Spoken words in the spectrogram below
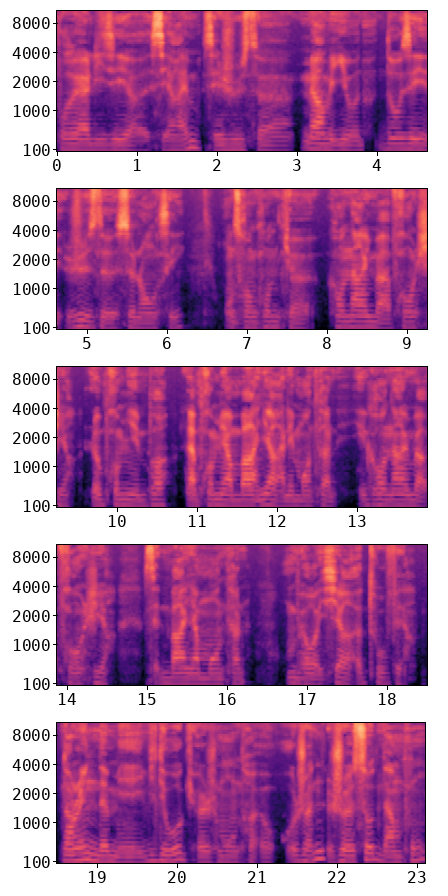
pour réaliser euh, ses rêves. C'est juste euh, merveilleux d'oser juste se lancer. On se rend compte que quand on arrive à franchir le premier pas, la première barrière, elle est mentale. Et quand on arrive à franchir cette barrière mentale, on peut réussir à tout faire. Dans l'une de mes vidéos que je montre aux jeunes, je saute d'un pont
